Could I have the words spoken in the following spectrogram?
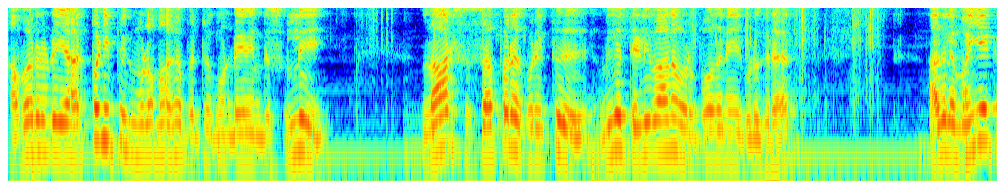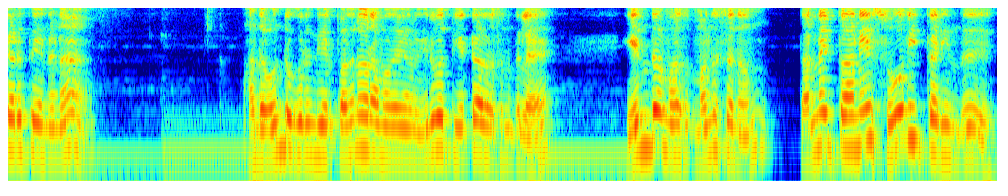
அவருடைய அர்ப்பணிப்பின் மூலமாக பெற்றுக்கொண்டேன் என்று சொல்லி லார்ட்ஸ் சப்பரை குறித்து மிக தெளிவான ஒரு போதனையை கொடுக்கிறார். அதில் மைய கருத்து என்னென்னா அந்த ஒன்று குருந்தியர் பதினோராம் அதிகாரம் இருபத்தி எட்டாவது வசனத்தில் எந்த மஸ் மனுஷனும் தன்னைத்தானே சோதித்தறிந்து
